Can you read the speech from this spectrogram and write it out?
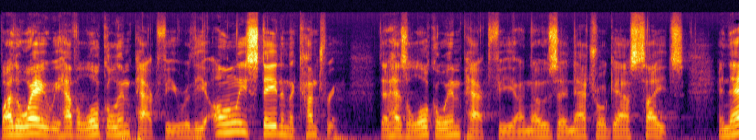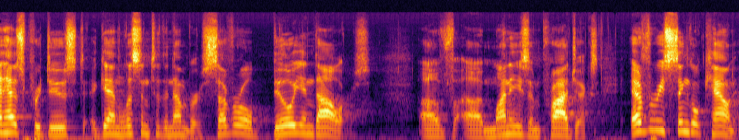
By the way, we have a local impact fee. We're the only state in the country that has a local impact fee on those uh, natural gas sites. And that has produced, again, listen to the numbers, several billion dollars of uh, monies and projects. Every single county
